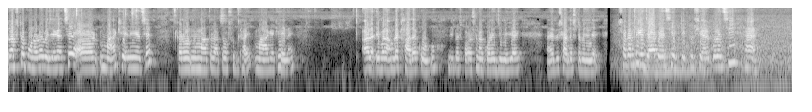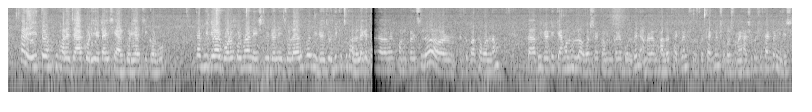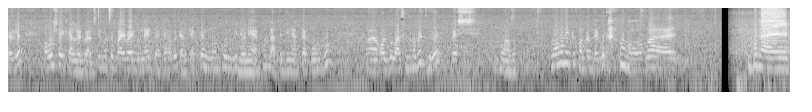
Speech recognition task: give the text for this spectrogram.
দশটা পনেরো বেজে গেছে আর মা খেয়ে নিয়েছে। কারণ মা তো রাতে ওষুধ খায়, মা আগে খেয়ে নেয়। আর এবার আমরা খাওয়া দাওয়া করব। বিকাশ পড়াশোনা করে জিমে তো সাড়ে দশটা বেজে যায়। সকাল থেকে যা পেরেছি একটু একটু শেয়ার করেছি হ্যাঁ। আর এই তো ঘরে যা করি এটাই শেয়ার করি, আর কি করব। তা ভিডিও আর বড় করব না নেক্সট ভিডিও নিয়ে চলে আসব। ভিডিও যদি কিছু ভালো লেগে থাকে দাদাভাই ফোন করেছিল, আর একটু কথা বললাম। তা ভিডিওটি কেমন হলো অবশ্যই কমেন্ট করে বলবেন। আপনারা ভালো থাকবেন, সুস্থ থাকবেন, সকল সময় হাসি খুশি থাকবেন, নিজের শরীরে অবশ্যই খেয়াল রাখবে। আজকের মতো বাই বাই গুড নাইট দেখা হবে কালকে একটা নতুন ভিডিও নিয়ে। এখন রাতে ডিনারটা করব। অল্প বাসন হবে, ধুয়ে বেশ ঘুমাবো। ঘুমাবো না একটু ফোন দেখব। Bye good night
